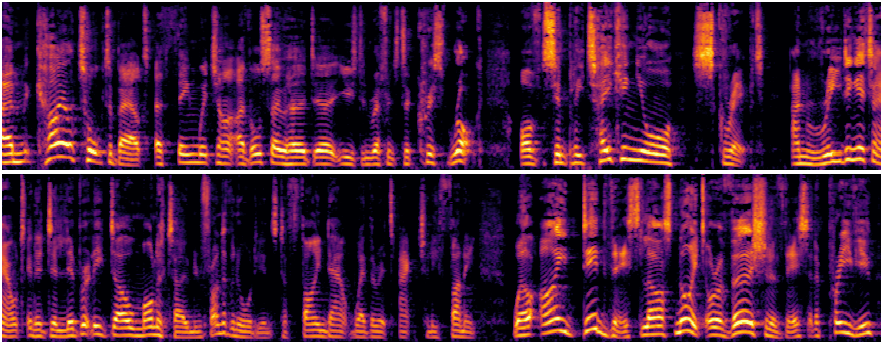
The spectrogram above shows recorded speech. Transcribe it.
Um, Kyle talked about a thing which I, I've also heard uh, used in reference to Chris Rock of simply taking your script and reading it out in a deliberately dull monotone in front of an audience to find out whether it's actually funny. Well, I did this last night, or a version of this, at a preview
